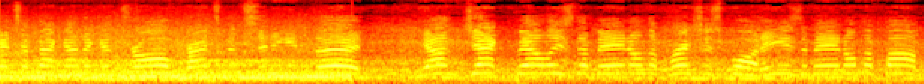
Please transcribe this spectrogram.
Gets it back under control. Kratzman sitting in third. Young Jack Bell is the man on the pressure spot. He is the man on the bump.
